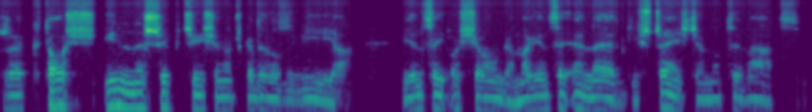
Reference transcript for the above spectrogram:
że ktoś inny szybciej się na przykład rozwija, więcej osiąga, ma więcej energii, szczęścia, motywacji.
